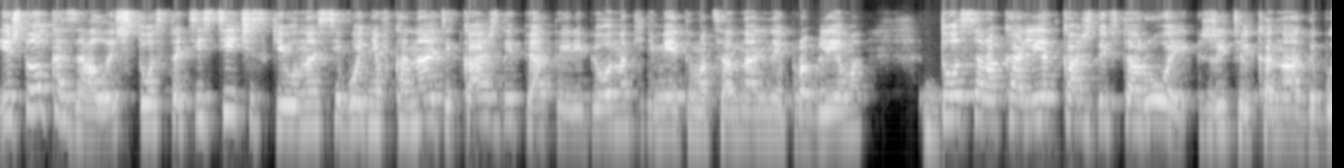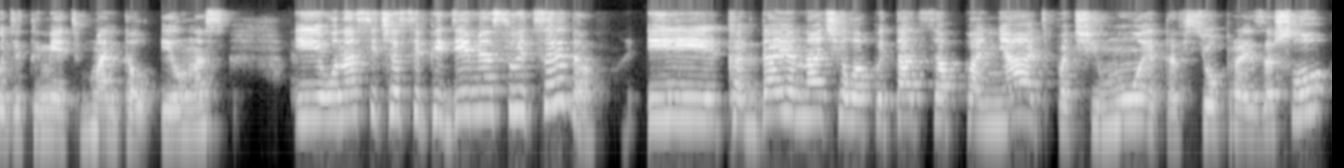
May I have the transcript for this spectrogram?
И что оказалось, что статистически у нас сегодня в Канаде каждый пятый ребенок имеет эмоциональные проблемы. До 40 лет каждый второй житель Канады будет иметь mental illness. И у нас сейчас эпидемия суицида. И когда я начала пытаться понять, почему это все произошло,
